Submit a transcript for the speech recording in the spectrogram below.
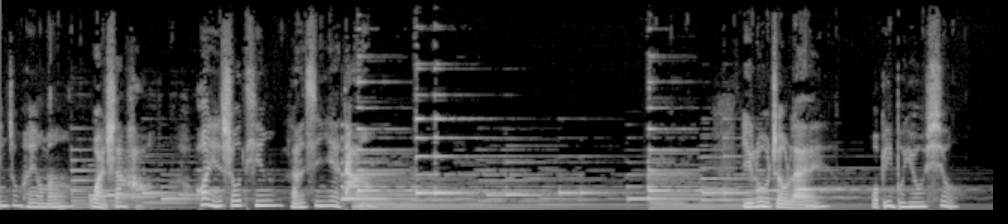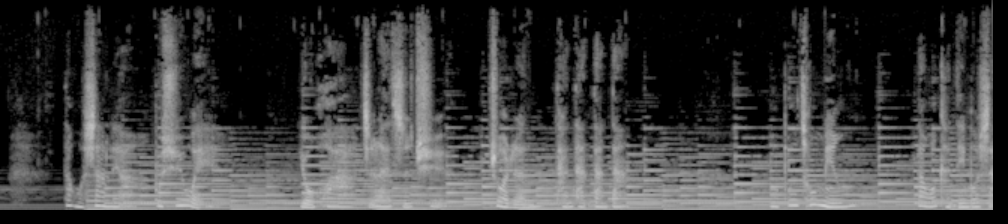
听众朋友们，晚上好，欢迎收听蓝心夜谈。一路走来，我并不优秀，但我善良不虚伪，有话直来直去，做人坦坦荡荡。我不聪明，但我肯定不傻。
